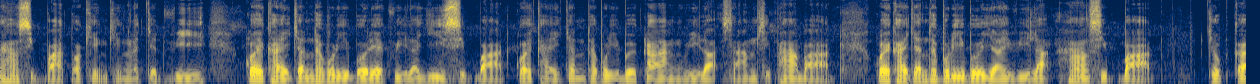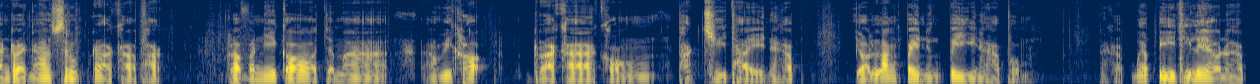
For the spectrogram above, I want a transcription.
650 บาทต่อเข่งเข่งละ 7 หวี กล้วยไข่จันทบุรีเบอร์เล็กหวีละ 20 บาท กล้วยไข่จันทบุรีเบอร์กลางหวีละ 35 บาท กล้วยไข่จันทบุรีเบอร์ใหญ่หวีละ 50 บาท จบการรายงานสรุปราคาผัก ครับวันนี้ก็จะมาวิเคราะห์ราคาของผักชีไทยนะครับ ย้อนหลังไปหนึ่งปีนะครับผมนะครับเมื่อปีที่แล้วนะครับ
